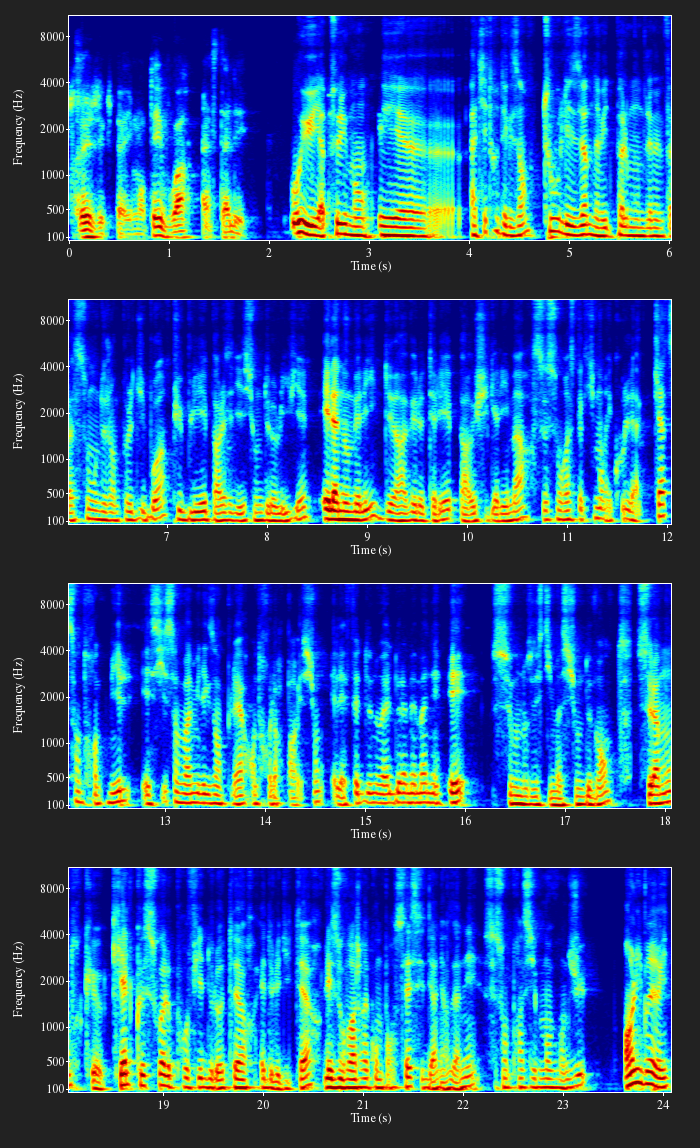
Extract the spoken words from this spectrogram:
très expérimentés, voire installés. Oui, absolument. Et à titre d'exemple, Tous les hommes n'habitent pas le monde de la même façon de Jean-Paul Dubois, publié par les éditions de l'Olivier, et L'Anomalie de Hervé Letellier, paru chez Gallimard, se sont respectivement écoulés à 430 000 et 620 000 exemplaires entre leur parution et les fêtes de Noël de la même année. Et, selon nos estimations de vente, cela montre que, quel que soit le profil de l'auteur et de l'éditeur, les ouvrages récompensés ces dernières années se sont principalement vendus En librairie,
